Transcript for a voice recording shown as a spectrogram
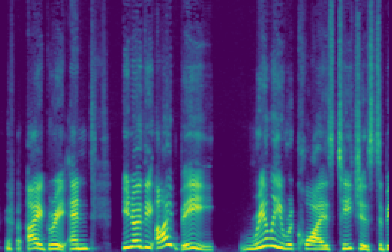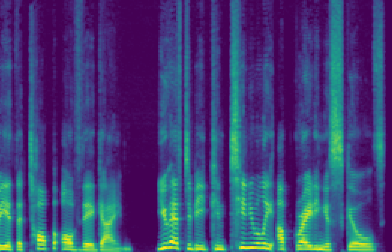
I agree. And, you know, the IB really requires teachers to be at the top of their game. You have to be continually upgrading your skills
